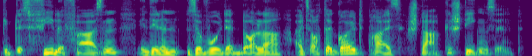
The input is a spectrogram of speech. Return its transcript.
gibt es viele Phasen, in denen sowohl der Dollar als auch der Goldpreis stark gestiegen sind.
